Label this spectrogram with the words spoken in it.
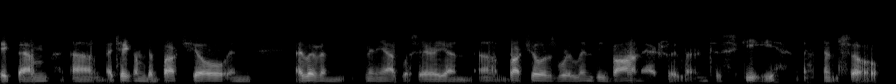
take them um, I take them to Buck Hill and I live in Minneapolis area, and um, Buck Hill is where Lindsey Vonn actually learned to ski, and so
